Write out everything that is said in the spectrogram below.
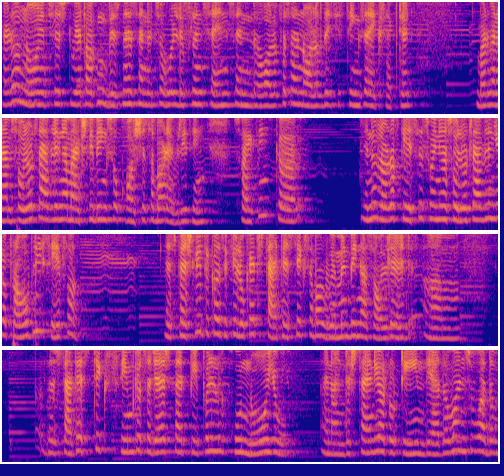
I don't know. It's just we are talking business and it's a whole different sense, and all of a sudden, all of these things are accepted. But when I'm solo traveling, I'm actually being so cautious about everything. So I think uh, in a lot of cases, when you're solo traveling, you're probably safer especially because if you look at statistics about women being assaulted, um, the statistics seem to suggest that people who know you and understand your routine, they are the ones who are the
